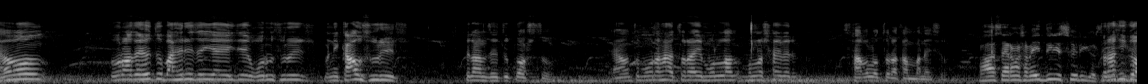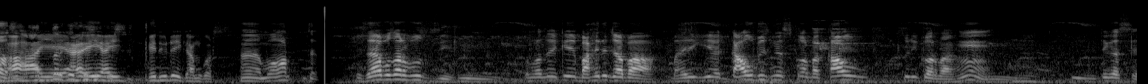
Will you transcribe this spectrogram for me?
এখন তোরা যেহেতু বাহিরে যাই এই যে গরু চুরির মানে কাউ চুরির প্ল্যান যেহেতু করছ এখন তো মনে হয় তোরা এই মোল্লা মোল্লা সাহেবের ছাগলও তোরা কাম বানাইছো। হ্যাঁ স্যার আমার সব এই দুই চুরি করছে। তোরা কি কর? এই দুইটাই কাম করছে। হ্যাঁ আমার যা বোঝার বুঝছি। তোমরা যে কে বাহিরে যাবা বাইরে গিয়ে কাউ বিজনেস করবা কাউ চুরি করবা হুম? ঠিক আছে।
